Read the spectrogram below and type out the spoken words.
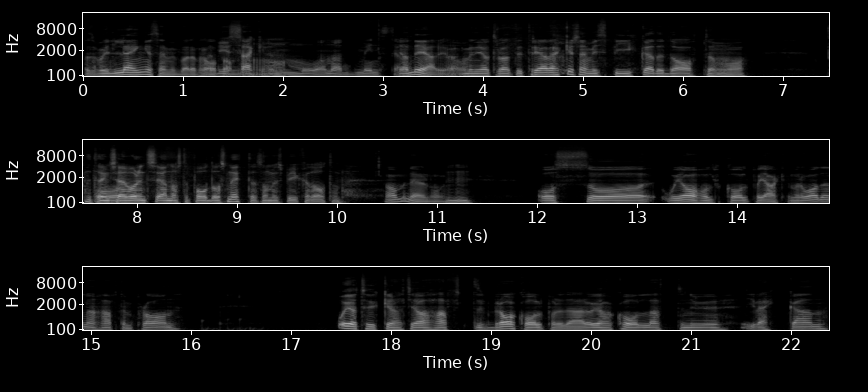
Alltså det var ju länge sedan vi började prata Det är ju om säkert den. en månad minst. Ja det är det ju, Ja. men jag tror att det är tre veckor sedan vi spikade datum och Jag tänkte Och- säga, var det inte senaste poddavsnittet som vi spikade datum? Ja men det är det nog. Mm. Och så, och jag har hållit koll på jaktområdena, haft en plan. Och jag tycker att jag har haft bra koll på det där och jag har kollat nu i veckan.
